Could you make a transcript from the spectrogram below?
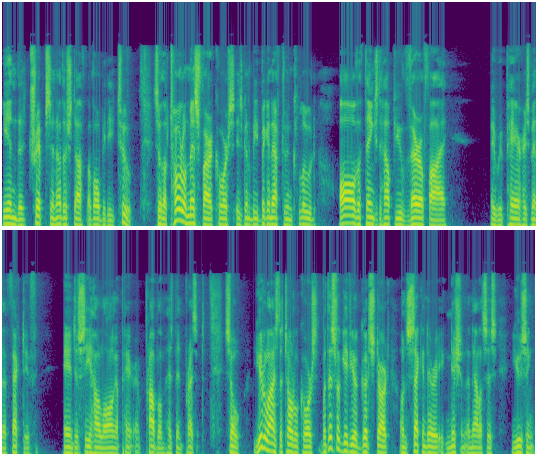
in the trips and other stuff of OBD2. So the total misfire course is going to be big enough to include all the things to help you verify a repair has been effective and to see how long a, problem has been present. So utilize the total course, but this will give you a good start on secondary ignition analysis using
